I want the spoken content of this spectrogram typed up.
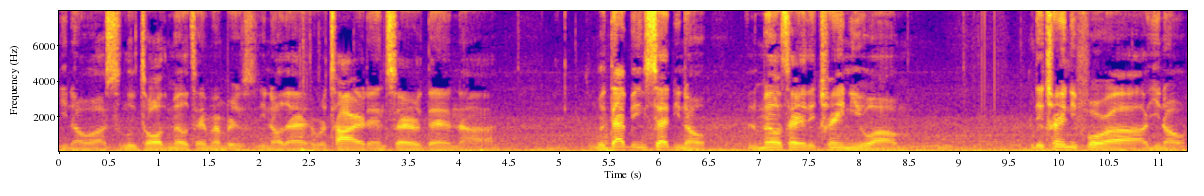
you know, uh, salute to all the military members, you know, that retired and served. And uh, with that being said, you know, in the military they train you um, they train you for uh, you know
